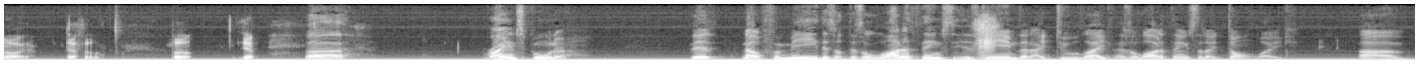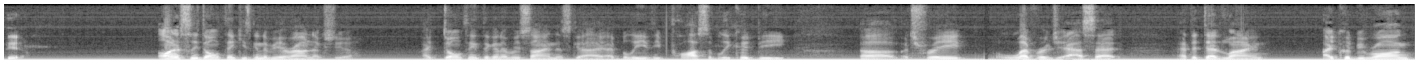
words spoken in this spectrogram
Oh yeah, definitely. But yeah, Uh, Ryan Spooner. There now for me, there's a, there's a lot of things to his game that I do like, and there's a lot of things that I don't like. Um, Yeah. Honestly, don't think he's going to be around next year. I don't think they're going to resign this guy. I believe he possibly could be uh, a trade leverage asset at the deadline. I could be wrong,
